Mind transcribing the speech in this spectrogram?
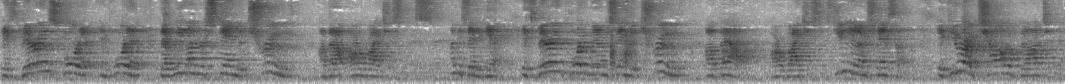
It's very important that we understand the truth about our righteousness. Let me say it again. It's very important we understand the truth about our righteousness. You need to understand something. If you are a child of God today,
